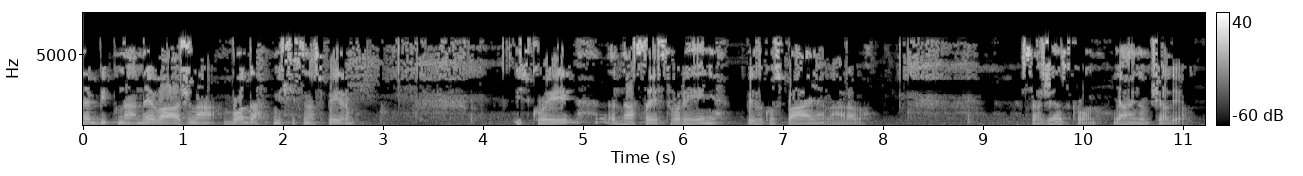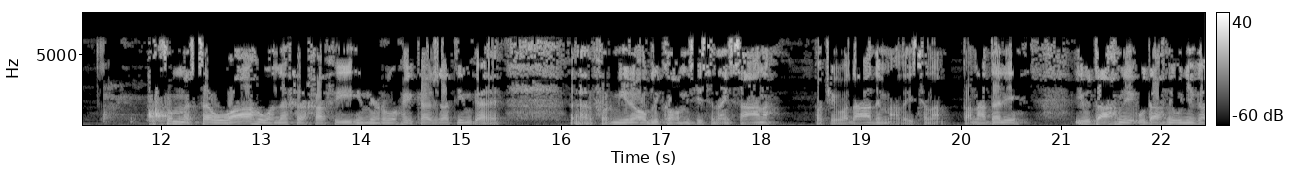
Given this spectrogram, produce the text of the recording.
nebitna, nevažna voda, misli se na spermu, iz koje nastaje stvorenje, prilikom spajanja naravno, sa ženskom jajnom ćelijom. Thumme se uvahu wa nefeha fihi mi ruhi, kaže, zatim ga je formirao, oblikovao, misli se na insana, počeo od Adema, pa nadalje, i udahne, udahne u njega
